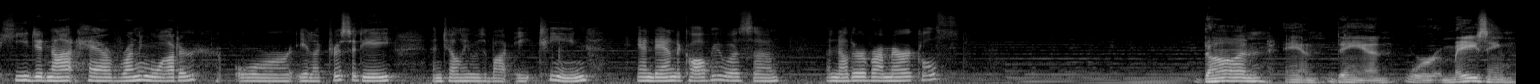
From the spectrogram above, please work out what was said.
he did not have running water or electricity until he was about 18. And Dan Tekulve was uh, another of our miracles. Don and Dan were amazing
